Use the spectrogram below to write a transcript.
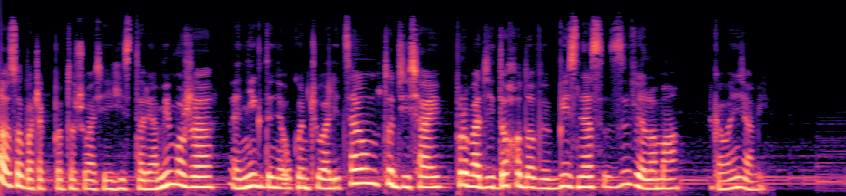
no, zobacz, jak potoczyła się jej historia. Mimo, że nigdy nie ukończyła liceum, to dzisiaj prowadzi dochodowy biznes z wieloma gałęziami.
